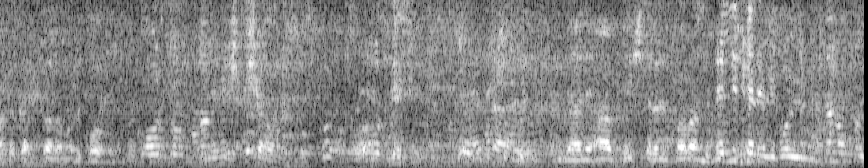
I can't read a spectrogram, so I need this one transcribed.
Yabancıdan da katkı alamadık. O Kordondan hiçbir şey alamıyorsunuz. yani abi 5 liralık falan dedik. 50 TL'lik oyundan ondan.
